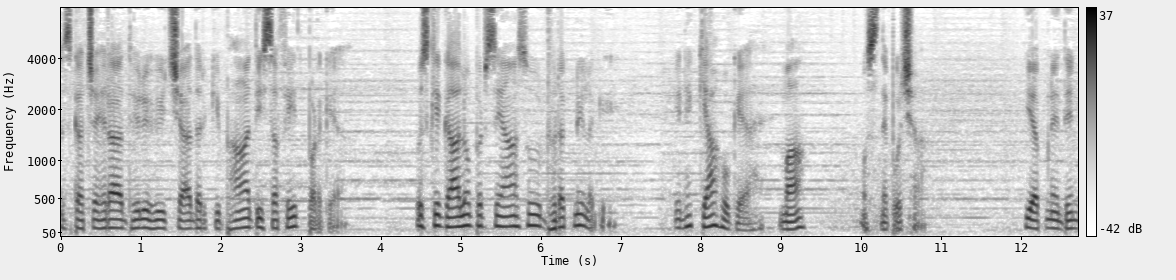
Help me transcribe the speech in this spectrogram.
इसका चेहरा धुली हुई चादर की भांति सफ़ेद पड़ गया। उसके गालों पर से आँसू ढुरकने लगे। इन्हें क्या हो गया है, माँ? उसने पूछा, ये अपने दिन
